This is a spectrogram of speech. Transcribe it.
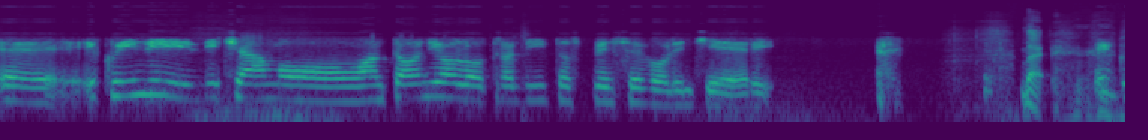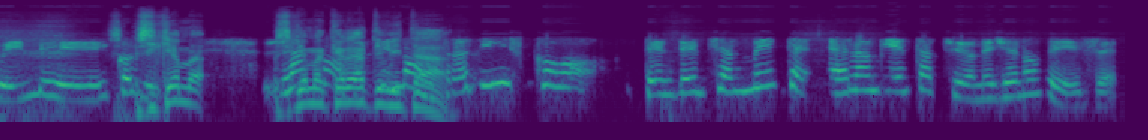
Eh, e quindi diciamo Antonio l'ho tradito spesso e volentieri. Beh, e quindi così. Si chiama, si chiama creatività. Che non tradisco tendenzialmente è l'ambientazione genovese.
